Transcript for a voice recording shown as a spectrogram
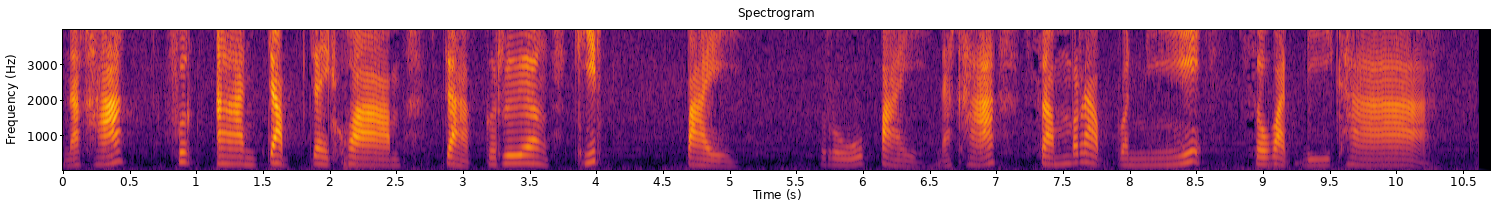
นะคะ ฝึกอ่านจับใจความจากเรื่องคิดไป รู้ไปนะคะสำหรับวันนี้ สวัสดีค่ะ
